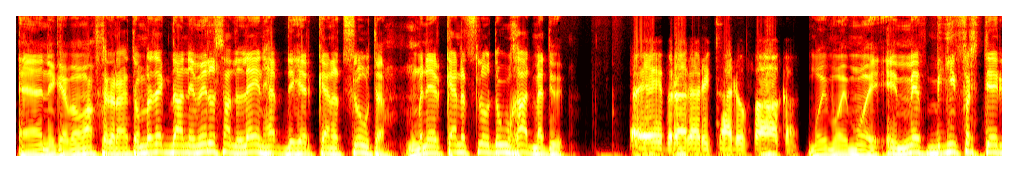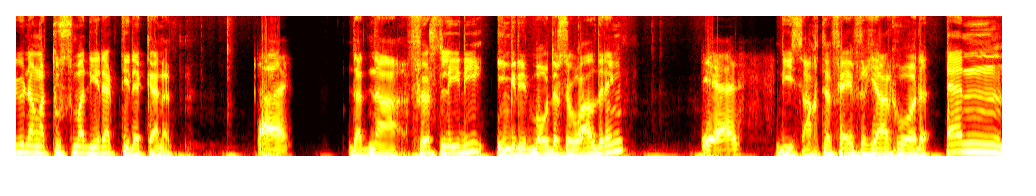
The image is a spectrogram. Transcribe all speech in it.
En ik heb hem afgedraaid omdat ik dan inmiddels aan de lijn heb de heer Kenneth Sloten. Meneer Kenneth Sloten, hoe gaat het met u? Hey, brother Ricardo Faka. Mooi, mooi, mooi. En me begin versteer u naar toesma direct die de Kenneth. Hi. Dat na First Lady Ingrid Bouderse Waldering. Yes. Die is 58 jaar geworden. En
